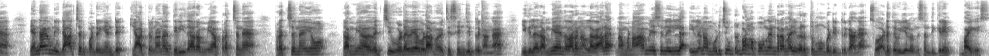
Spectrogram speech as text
ஏன்டா இப்படி டார்ச்சர் பண்ணுறீங்கன்ட்டு கேப்டனானா தெரியுதா ரம்யா? பிரச்சனை. பிரச்சனையும் ரம்யா வச்சு விடவே விடாம வச்சு செஞ்சுட்டு இருக்காங்க இதுல ரம்யா இந்த வாரம் நல்ல வேலை நம்ம நாமினேஷன்ல இல்லை. இல்லைன்னா முடிச்சு விட்டுருப்பாங்க. போங்கன்ற மாதிரி வருத்தமும் பட்டுட்டு இருக்காங்க ஸோ அடுத்த வீடியோவில் வந்து சந்திக்கிறேன். Bye guys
